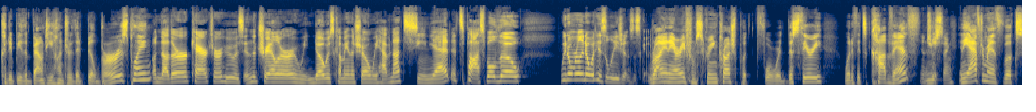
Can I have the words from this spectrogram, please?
Could it be the bounty hunter that Bill Burr is playing? Another character who is in the trailer, who we know is coming in the show, and we have not seen yet. It's possible, though we don't really know what his allegiance is going to be. Ryan Arey from Screen Crush put forward this theory. What if it's Cobb Vanth? be. In the- Interesting. In the Aftermath books,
